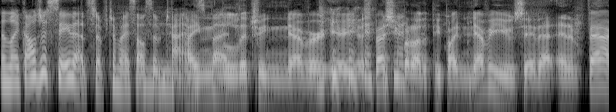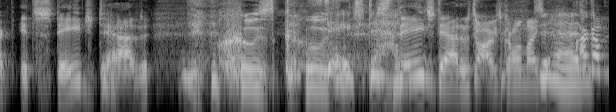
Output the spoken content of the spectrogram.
And like I'll just say that stuff to myself sometimes. I but literally never hear you, especially about other people. I never hear you say that. And in fact, it's stage dad who's who's Stage dad. stage dad who's always going like, Dad. "How come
